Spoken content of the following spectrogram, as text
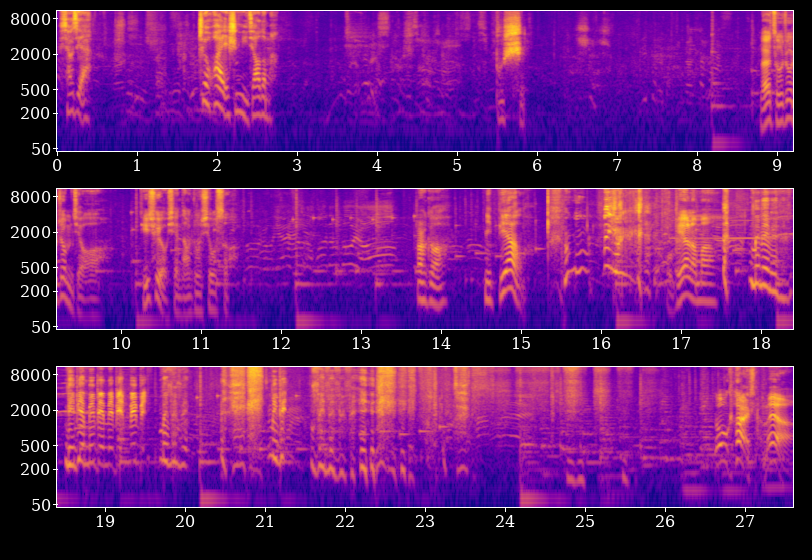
小姐，这话也是你教的吗？不是。来泽州这么久，的确有些囊中羞涩。二哥，你变了。我变了吗？没没没没没变没变没变没变没没没没变没没没没。都看什么呀？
